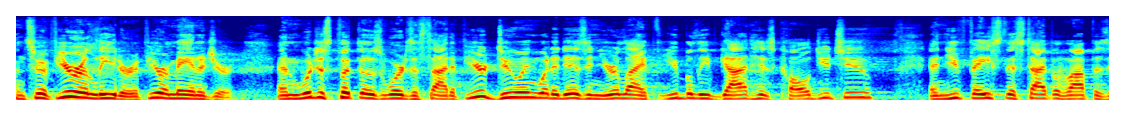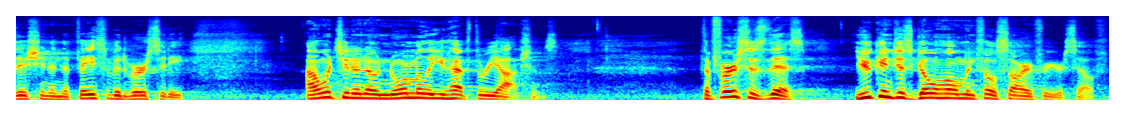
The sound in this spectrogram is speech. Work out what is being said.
And so, if you're a leader, if you're a manager, and we'll just put those words aside, if you're doing what it is in your life that you believe God has called you to, and you face this type of opposition in the face of adversity, I want you to know normally you have three options. The first is this you can just go home and feel sorry for yourself.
